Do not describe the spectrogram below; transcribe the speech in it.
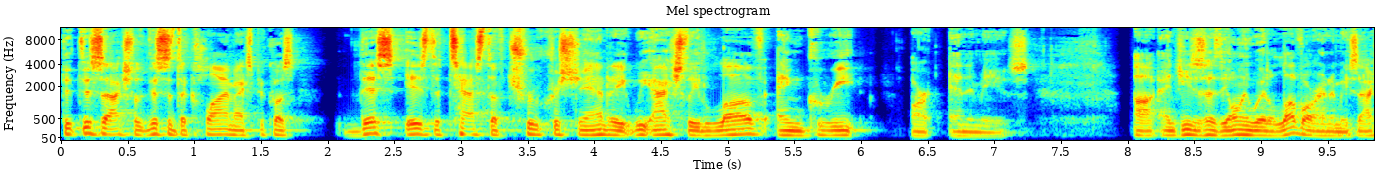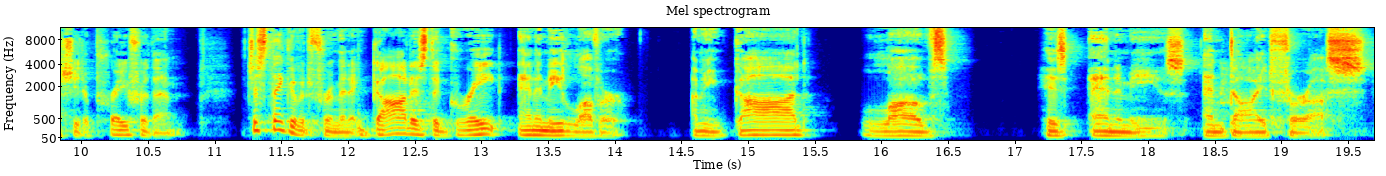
this is actually, this is the climax because this is the test of true Christianity. We actually love and greet our enemies. Uh, and Jesus says the only way to love our enemies is actually to pray for them. Just think of it for a minute. God is the great enemy lover. I mean, God loves his enemies and died for us.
